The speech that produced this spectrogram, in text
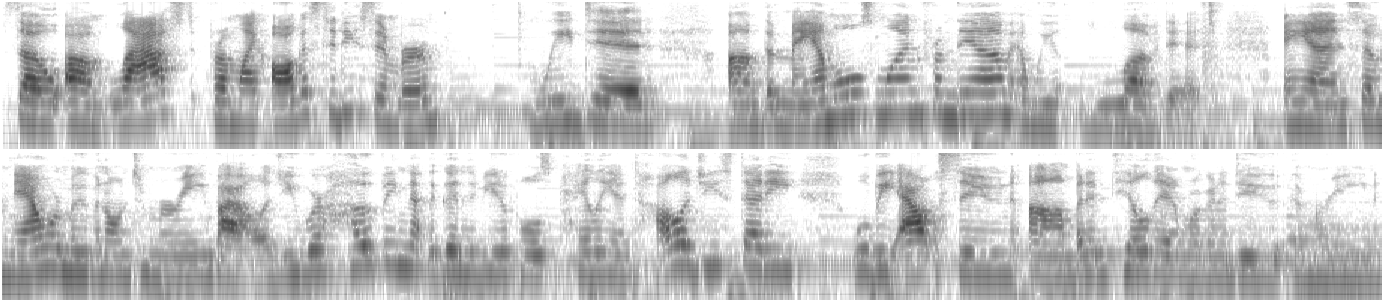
So um, last, from like August to December, we did um, the mammals one from them and we loved it. And so now we're moving on to marine biology. We're hoping that the Good and the Beautiful's paleontology study will be out soon. Um, but until then, we're gonna do the marine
